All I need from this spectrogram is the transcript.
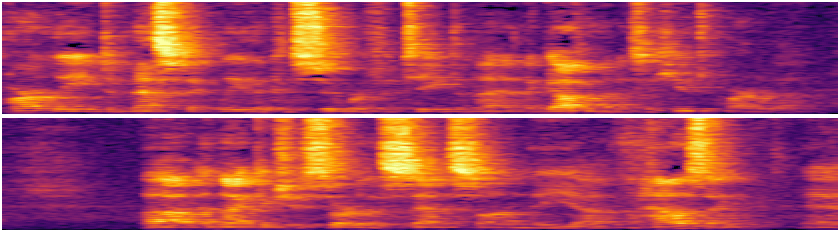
Partly domestically, the consumer fatigued, and, that, and the government is a huge part of that. Uh, and that gives you sort of a sense on the, uh, the housing. And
